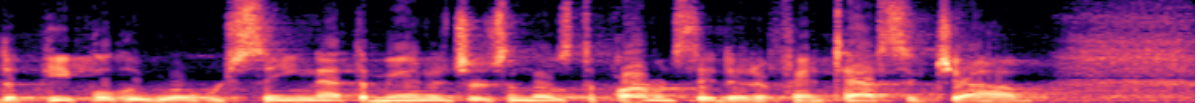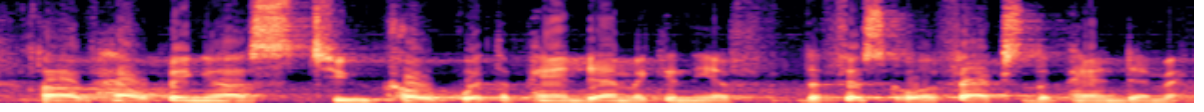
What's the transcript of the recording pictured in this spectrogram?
the people who were overseeing that, the managers in those departments. They did a fantastic job of helping us to cope with the pandemic and the, the fiscal effects of the pandemic.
